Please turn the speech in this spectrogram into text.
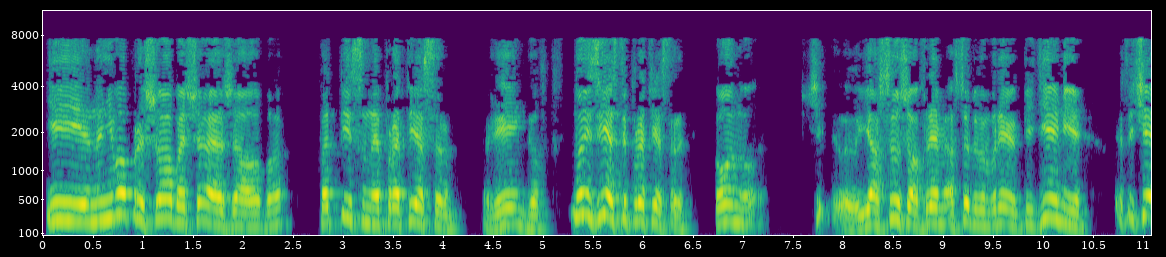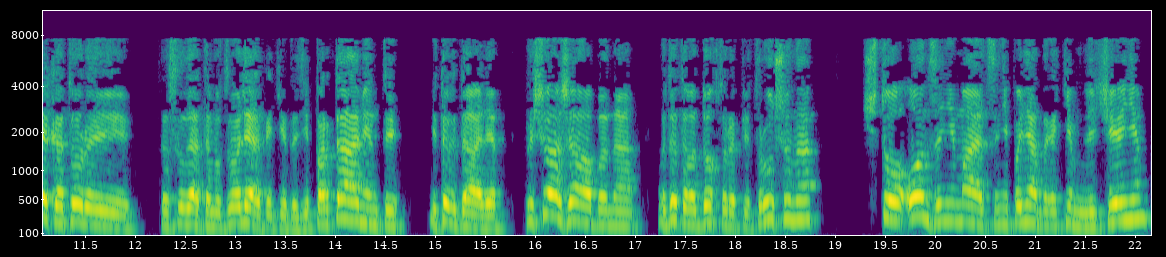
И на него пришла большая жалоба, подписанная профессором Рейнгов, ну, известный профессор. Он, я слышал, время, особенно во время эпидемии, это человек, который, так сказать, там возглавляет какие-то департаменты и так далее. Пришла жалоба на вот этого доктора Петрушина, что он занимается непонятно каким лечением,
